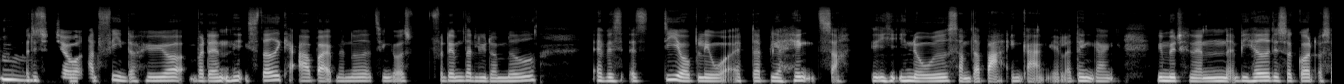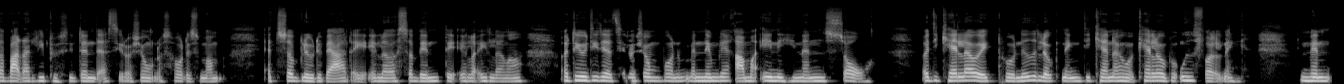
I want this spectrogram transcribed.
Mm. Og det synes jeg jo er ret fint at høre, hvordan I stadig kan arbejde med noget. Jeg tænker også for dem, der lytter med, at hvis at de oplever, at der bliver hængt sig i, i noget, som der bare engang, eller dengang vi mødte hinanden, at vi havde det så godt, og så var der lige pludselig den der situation, og så var det som om, at så blev det hverdag, eller så vendte det, eller et eller andet. Og det er jo de der situationer, hvor man nemlig rammer ind i hinandens sorg. Og de kalder jo ikke på nedlukning, de kalder jo, kalder jo på udfoldning. Men,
